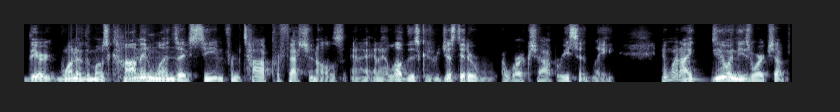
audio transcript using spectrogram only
they're one of the most common ones I've seen from top professionals, and I, and I love this because we just did a, a, workshop recently. And what I do in these workshops,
